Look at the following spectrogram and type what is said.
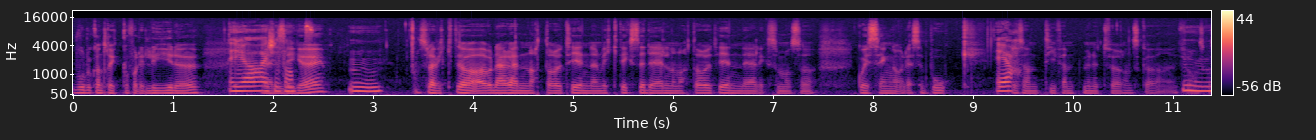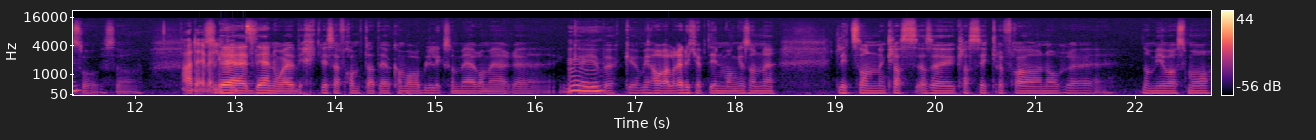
hvor du kan trykke og få litt lyd òg. ja, ikke sant? gøy. Mm. Så det er viktig, og der er natterutinen Den viktigste delen av natterutinen. det er liksom å gå i senga og lese bok Ja. sånn 10-15 minutter før han skal, før mm. skal sove. Så, Ja, det er så det, det er noe jeg virkelig ser fram til, at det kan bare bli liksom mer og mer uh, gøye mm. bøker. Og vi har allerede kjøpt inn mange sånne litt sånn klass, altså, klassikere fra når, uh, når vi var små.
